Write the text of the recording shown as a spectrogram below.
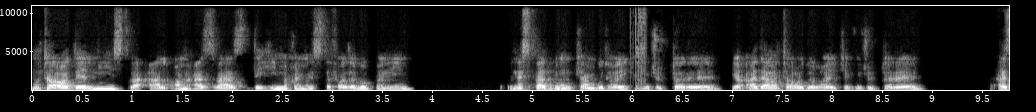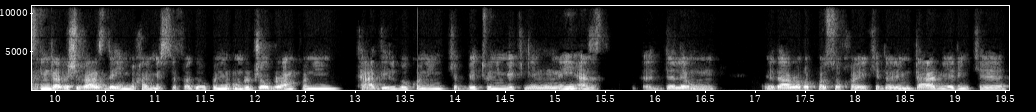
متعادل نیست و الان از وزدهی می‌خوایم استفاده بکنیم نسبت به اون کمبودهایی که وجود داره یا عدم تعادل هایی که وجود داره. از این روش وزدهی می‌خوایم استفاده بکنیم اون رو جبران کنیم تعدیل بکنیم که بتونیم یک نمونه از دل اون در واقع پاسخهایی که داریم در بیاریم که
